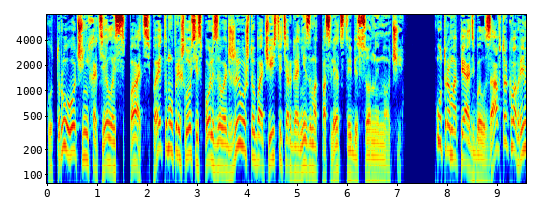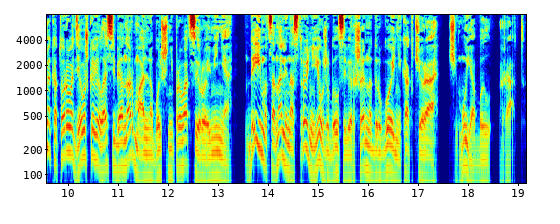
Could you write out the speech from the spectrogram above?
К утру очень хотелось спать, поэтому пришлось использовать живу, чтобы очистить организм от последствий бессонной ночи. Утром опять был завтрак, во время которого девушка вела себя нормально, больше не провоцируя меня. Да и эмоциональный настрой у нее уже был совершенно другой, не как вчера, чему я был рад.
